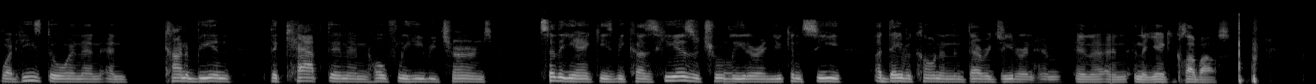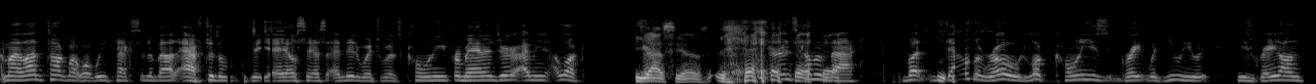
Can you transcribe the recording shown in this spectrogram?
what he's doing and, and kind of being the captain and hopefully he returns to the Yankees because he is a true leader and you can see a David Conan and Derek Jeter and him in, a, in, in the Yankee clubhouse. Am I allowed to talk about what we texted about after the, the ALCS ended, which was Coney for manager? I mean, look, Yes, yes. Aaron's coming back, but down the road, look, Coney's great with you. He he's great on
